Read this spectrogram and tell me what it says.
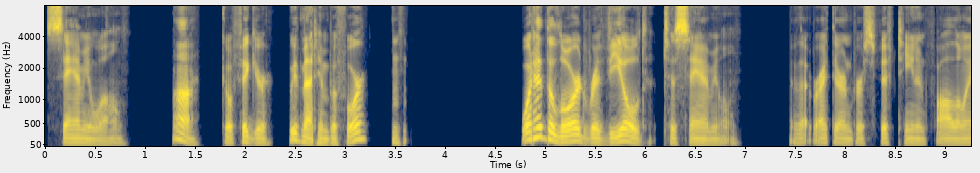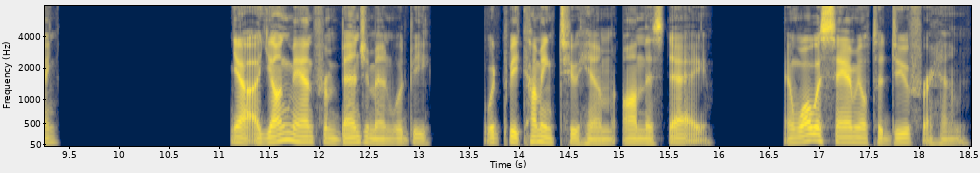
Samuel. Ah, go figure. We've met him before. what had the Lord revealed to Samuel? that right there in verse 15 and following. Yeah, a young man from Benjamin would be would be coming to him on this day. And what was Samuel to do for him?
